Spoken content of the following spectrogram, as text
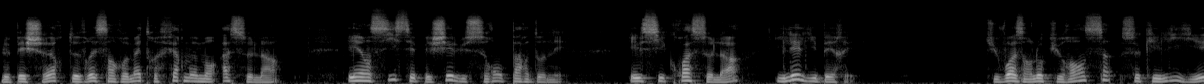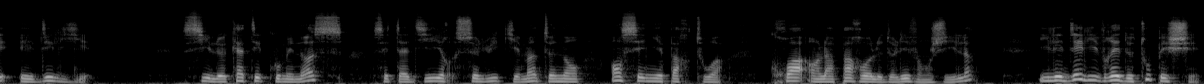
Le pécheur devrait s'en remettre fermement à cela, et ainsi ses péchés lui seront pardonnés. Et s'y croit cela, il est libéré. Tu vois en l'occurrence ce qui est lié et délié. Si le catéchouménos, c'est-à-dire celui qui est maintenant enseigné par toi, croit en la parole de l'Évangile, il est délivré de tout péché.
